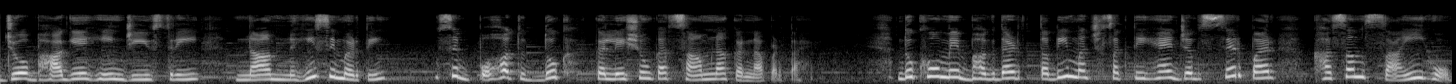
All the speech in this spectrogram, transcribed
जो भाग्यहीन जीव स्त्री नाम नहीं सिमरती, उसे बहुत दुख कलेशों का सामना करना पड़ता है। दुखों में भगदड़ तभी मच सकती है जब सिर पर खसम साई हो।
